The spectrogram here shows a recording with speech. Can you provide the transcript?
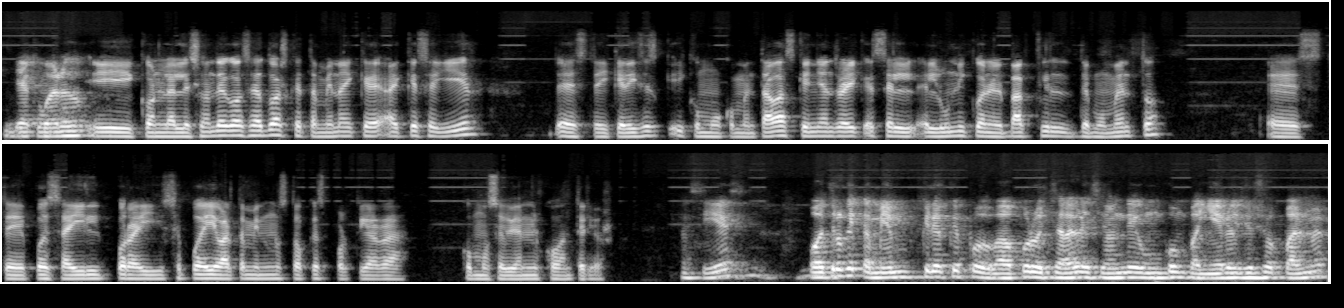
De acuerdo. Y con la lesión de Gus Edwards, que también hay que, hay que seguir, este, y que dices, y como comentabas, Kenyan Drake es el, el único en el backfield de momento este, pues ahí por ahí se puede llevar también unos toques por tierra, como se vio en el juego anterior. Así es. Otro que también creo que va a aprovechar la lesión de un compañero Joshua Palmer.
